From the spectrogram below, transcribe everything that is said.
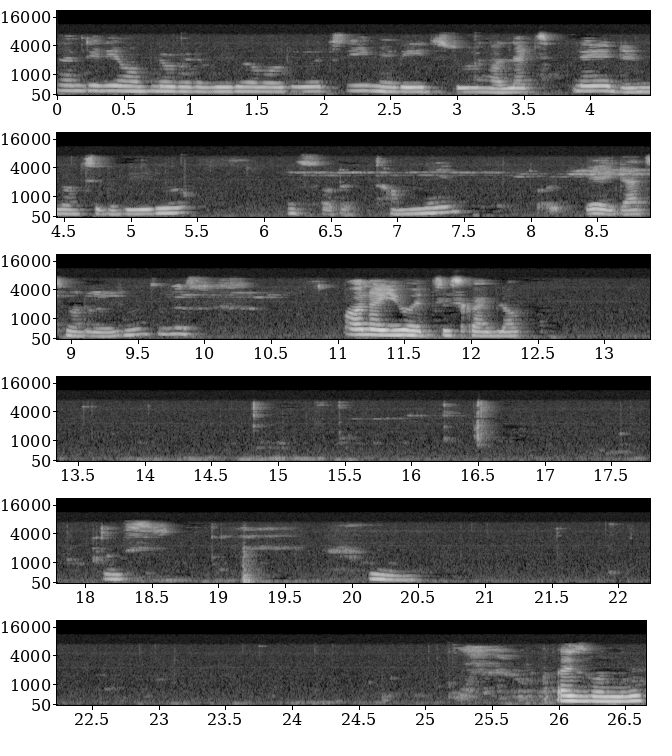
DanTDM uploaded a video about UHC, maybe it's doing a let's play, did not see the video. I saw the thumbnail. Hey, that's not original, so just on a UHC skyblock. Hmm. guys one minute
